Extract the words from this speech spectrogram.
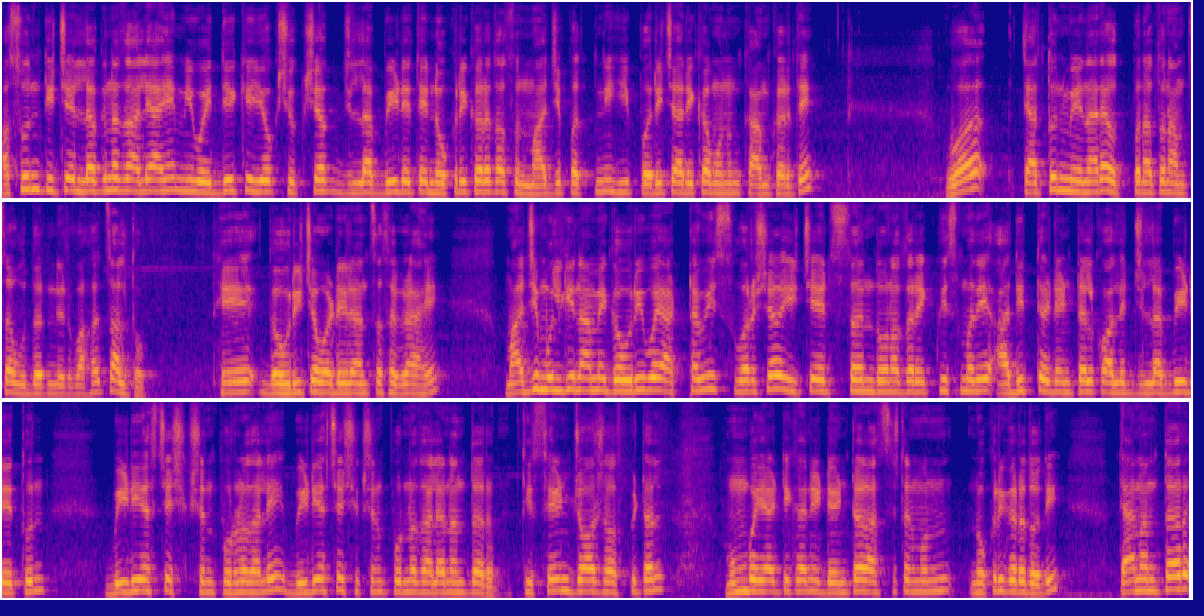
असून तिचे लग्न झाले आहे. मी वैद्यकीय योग शिक्षक जिल्हा बीड येथे नोकरी करत असून माझी पत्नी ही परिचारिका म्हणून काम करते व त्यातून मिळणाऱ्या उत्पन्नातून आमचा उदरनिर्वाह चालतो. हे गौरीच्या वडिलांचं सगळं आहे. माझी मुलगी नामे गौरी वय अठ्ठावीस वर्ष. हिचे सन दोन हजार एकवीसमध्ये आदित्य डेंटल कॉलेज जिल्हा बीड येथून बी डी एसचे शिक्षण पूर्ण झाले. बी डी एसचे शिक्षण पूर्ण झाल्यानंतर ती सेंट जॉर्ज हॉस्पिटल मुंबई या ठिकाणी डेंटल असिस्टंट म्हणून नोकरी करत होती. त्यानंतर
